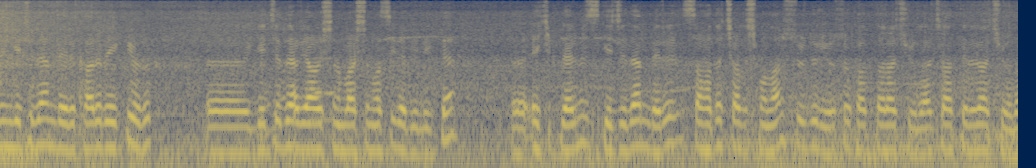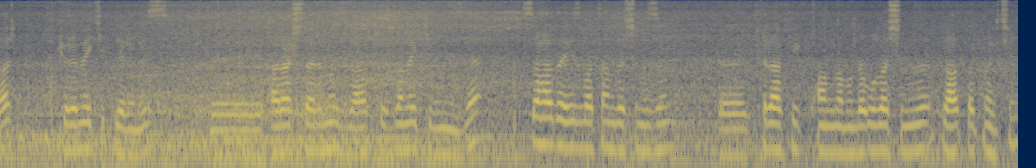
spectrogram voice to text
Dün geceden beri karı bekliyorduk. E, geceler yağışının başlamasıyla birlikte e, ekiplerimiz geceden beri sahada çalışmalarını sürdürüyor. Sokakları açıyorlar, caddeleri açıyorlar. Küreme ekiplerimiz, e, araçlarımızla, tuzlama ekibimizle sahadayız. Vatandaşımızın trafik anlamında ulaşımını rahatlatmak için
